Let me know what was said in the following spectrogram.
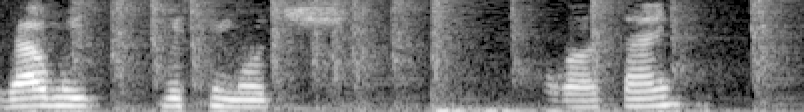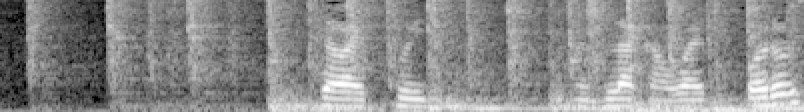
without me wasting much of our time. How I create my black and white photos.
